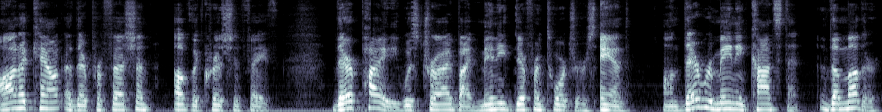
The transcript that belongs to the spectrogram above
on account of their profession of the Christian faith. Their piety was tried by many different tortures, and, on their remaining constant, the mother,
